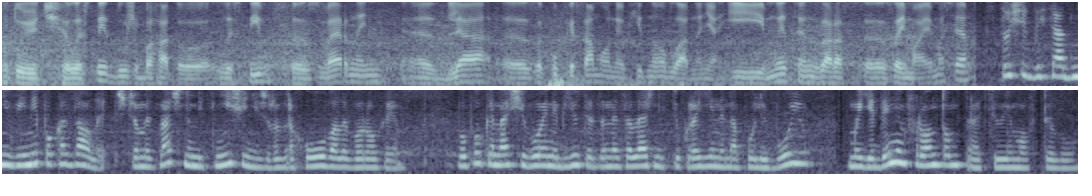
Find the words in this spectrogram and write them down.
готують листи, дуже багато листів, е, звернень е, для е, закупки самого необхідного обладнання. І ми цим зараз е, займаємося. 160 днів війни показали, що ми значно міцніші, ніж розраховували вороги. Бо поки наші воїни б'ються за незалежність України на полі бою, ми єдиним фронтом працюємо в тилу.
